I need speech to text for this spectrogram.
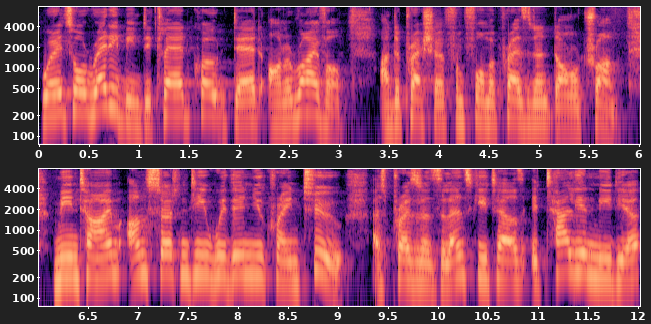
where it's already been declared, quote, dead on arrival, under pressure from former President Donald Trump. Meantime, uncertainty within Ukraine too, as President Zelensky tells Italian media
